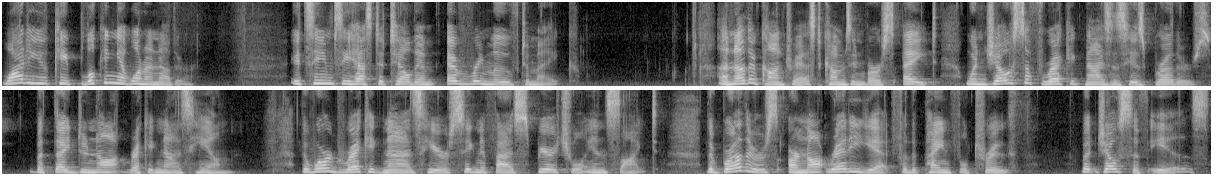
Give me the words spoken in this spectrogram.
Why do you keep looking at one another? It seems he has to tell them every move to make. Another contrast comes in verse 8 when Joseph recognizes his brothers, but they do not recognize him. The word recognize here signifies spiritual insight. The brothers are not ready yet for the painful truth, but Joseph is.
